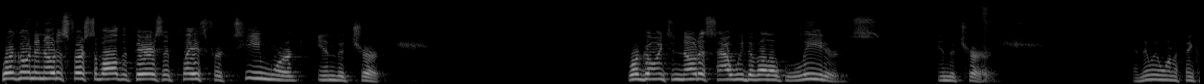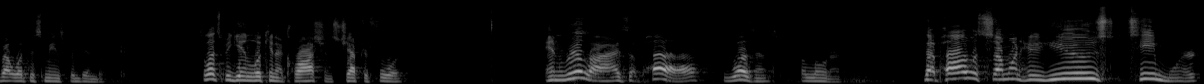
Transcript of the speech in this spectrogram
We're going to notice, first of all, that there is a place for teamwork in the church. We're going to notice how we develop leaders in the church. And then we want to think about what this means for Benbrook. So let's begin looking at Colossians chapter 4 and realize that Paul wasn't a loner. That Paul was someone who used teamwork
